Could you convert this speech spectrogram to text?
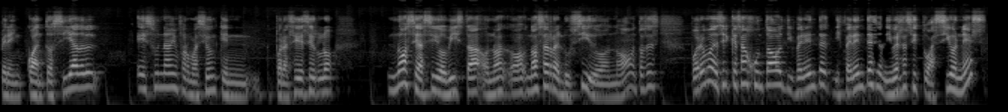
pero en cuanto a Seattle, es una información que, por así decirlo, no se ha sido vista o no, se ha relucido, ¿no? Entonces, podemos decir que se han juntado diferentes, diferentes o diversas situaciones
